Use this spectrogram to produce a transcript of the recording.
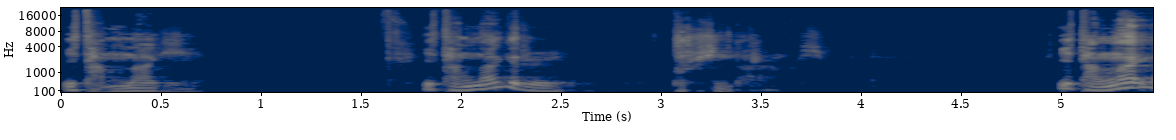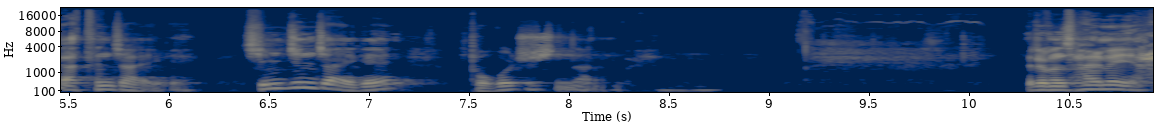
이 당나귀, 이 당나귀를 부르신다는 것입니다. 이 당나귀 같은 자에게, 짐진 자에게 복을 주신다는 거예요. 여러분 삶의 여러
